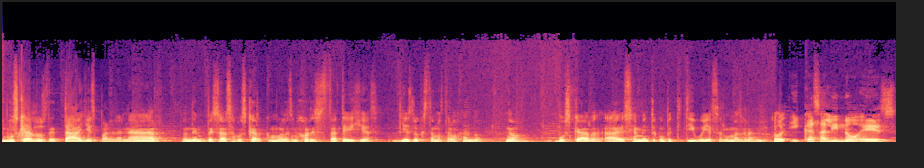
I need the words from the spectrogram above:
buscar los detalles para ganar, donde empezás a buscar como las mejores estrategias y es lo que estamos trabajando, ¿no? Buscar a ese ambiente competitivo y hacerlo más grande. ¿Y Casalino es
